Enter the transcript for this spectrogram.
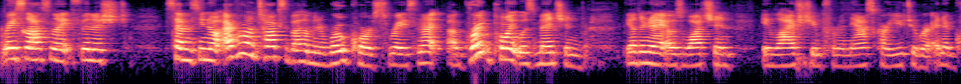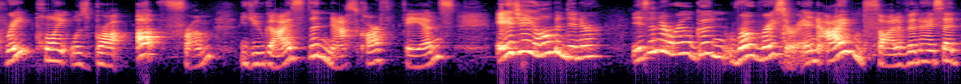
race last night. Finished seventh. You know, everyone talks about him in a road course race, and a great point was mentioned the other night. I was watching a live stream from a NASCAR YouTuber, and a great point was brought up from you guys, the NASCAR fans. AJ Allmendinger isn't a real good road racer. And I thought of it and I said,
